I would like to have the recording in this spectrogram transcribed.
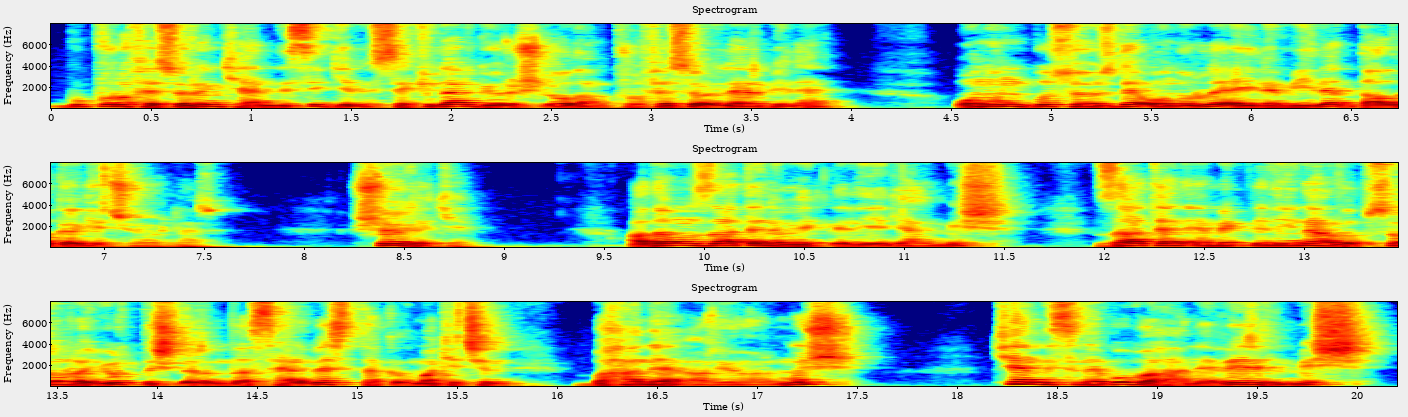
bu profesörün kendisi gibi seküler görüşlü olan profesörler bile onun bu sözde onurlu eylemiyle dalga geçiyorlar. Şöyle ki, adamın zaten emekliliği gelmiş, zaten emekliliğini alıp sonra yurt dışlarında serbest takılmak için bahane arıyormuş. Kendisine bu bahane verilmiş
